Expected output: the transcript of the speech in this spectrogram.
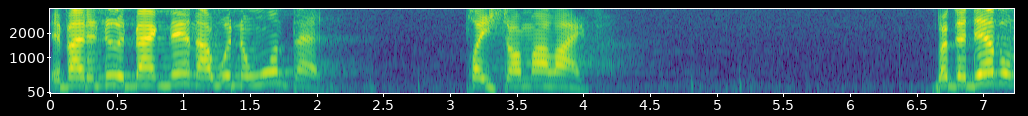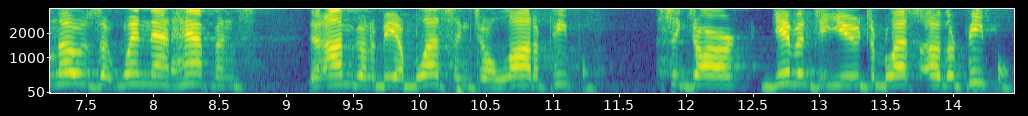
If I'd have knew it back then, I wouldn't have want that placed on my life. But the devil knows that when that happens, that I'm going to be a blessing to a lot of people. Blessings are given to you to bless other people.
